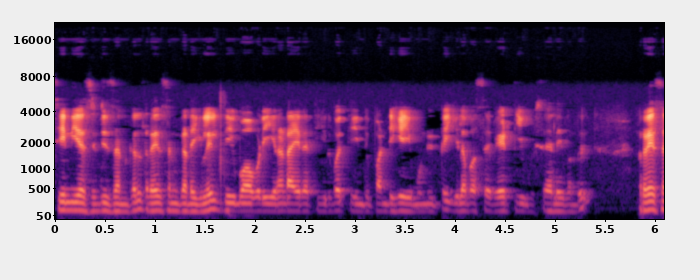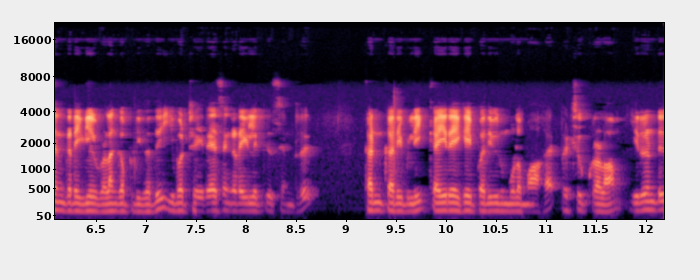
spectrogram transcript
சீனியர் சிட்டிசன்கள் ரேஷன் கடைகளில் தீபாவளி இரண்டாயிரத்தி இருபத்தி ஐந்து பண்டிகையை முன்னிட்டு இலவச வேட்டி சேலை வந்து ரேஷன் கடைகளில் வழங்கப்படுகிறது. இவற்றை ரேஷன் கடைகளுக்கு சென்று கண் கருவிழி கைரேகை பதிவின் மூலமாக பெற்றுக்கொள்ளலாம் இரண்டு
